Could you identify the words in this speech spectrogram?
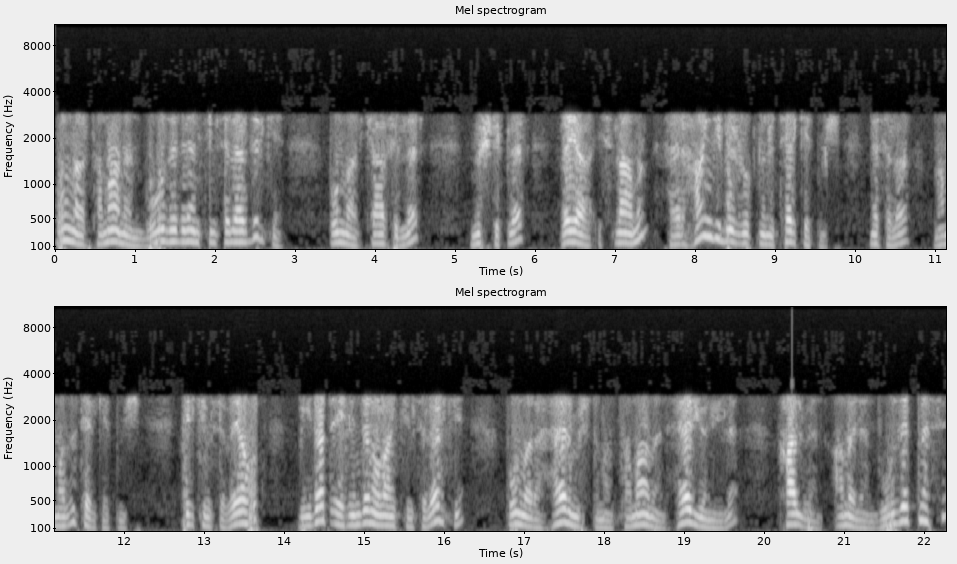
bunlar tamamen buğz edilen kimselerdir ki bunlar kafirler, müşrikler veya İslam'ın herhangi bir ruknunu terk etmiş. Mesela namazı terk etmiş bir kimse veyahut bidat ehlinden olan kimseler ki bunlara her Müslüman tamamen her yönüyle kalben, amelen buğz etmesi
